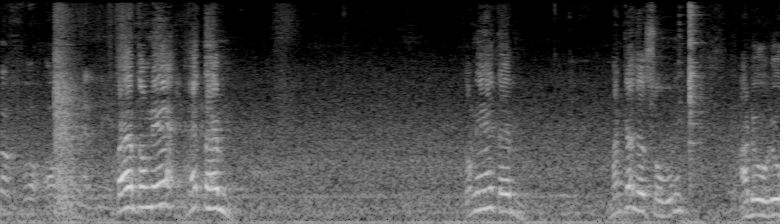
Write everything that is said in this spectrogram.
ก็เขาออกแผ่นนี้ เติมตรงนี้ให้เต็ม ตรงนี้ให้เต็ม มันก็จะสูงเอาดูดู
